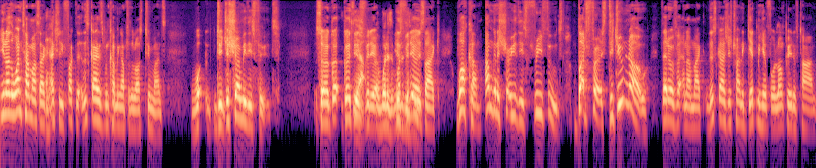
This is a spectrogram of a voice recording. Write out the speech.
you know, the one time I was like, actually, fuck that. This guy has been coming up for the last two months. What, dude, just show me these foods. So go go through Yeah. this video. What is it- His this video is like, welcome. I'm going to show you these free foods, but first, did you know that over? And I'm like, this guy's just trying to get me here for a long period of time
